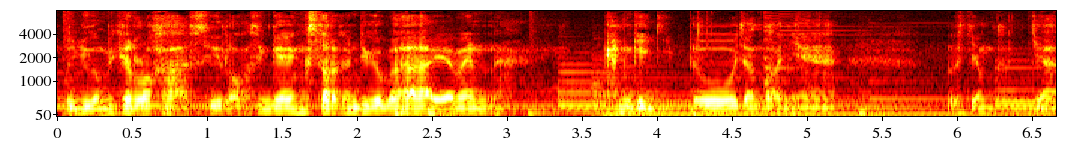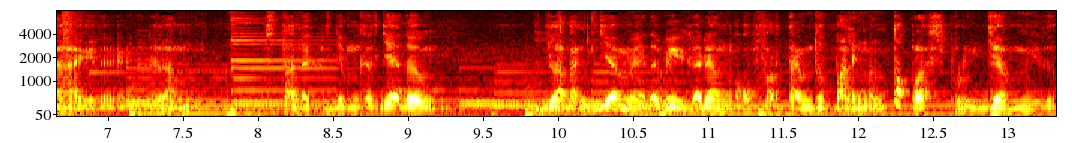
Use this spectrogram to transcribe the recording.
lo juga mikir lokasi lokasi gangster kan juga bahaya men. Nah, kan kayak gitu contohnya. Terus jam kerja gitu kan dalam standar jam kerja tuh 8 jam ya tapi kadang overtime tuh paling mentok lah 10 jam gitu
